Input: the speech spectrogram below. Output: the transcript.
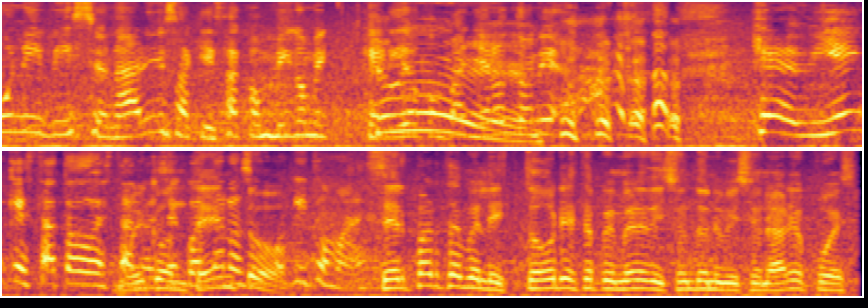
Univisionarios. Aquí está conmigo mi querido compañero Tony. Qué bien que está todo esta noche. Cuéntanos un poquito más. Ser parte de la historia, esta primera edición de Univisionarios, pues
